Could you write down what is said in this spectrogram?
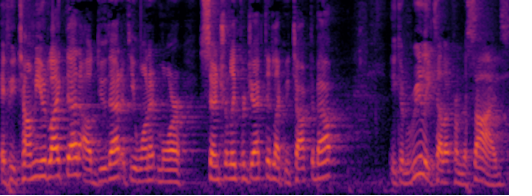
If you tell me you'd like that, I'll do that. If you want it more centrally projected, like we talked about, you can really tell it from the sides.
